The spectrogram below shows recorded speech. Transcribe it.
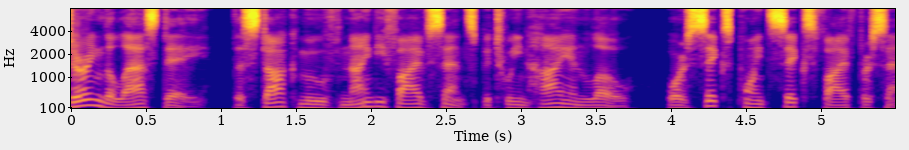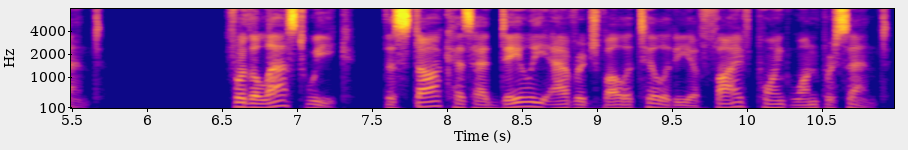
During the last day, the stock moved 95 cents between high and low, or 6.65%. For the last week, the stock has had daily average volatility of 5.1%.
